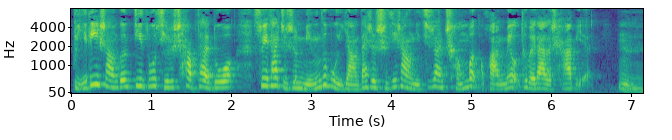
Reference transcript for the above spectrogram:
比例上跟地租其实差不太多，所以它只是名字不一样，但是实际上你计算成本的话没有特别大的差别。嗯，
